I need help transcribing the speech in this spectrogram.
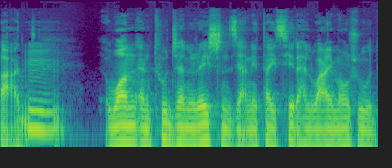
بعد 1 and 2 generations يعني تيصير هالوعي موجود.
